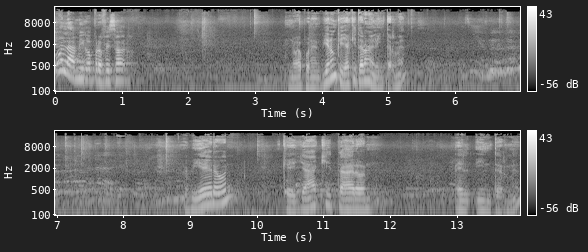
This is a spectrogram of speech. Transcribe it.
Hola, amigo profesor. Me voy a poner. ¿Vieron que ya quitaron el internet? ¿Vieron que ya quitaron el internet?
